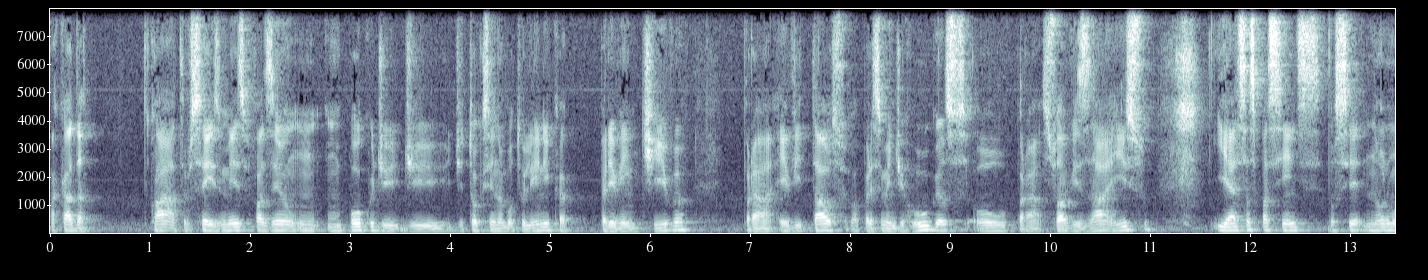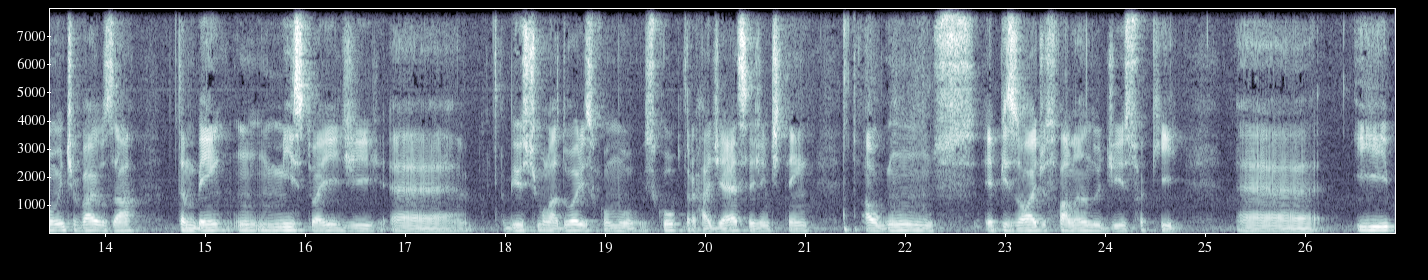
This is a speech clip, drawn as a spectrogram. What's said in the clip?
a cada quatro, seis meses fazer um, um pouco de, de, de toxina botulínica preventiva para evitar o aparecimento de rugas ou para suavizar isso. E essas pacientes você normalmente vai usar também um, misto aí de é, bioestimuladores como Sculptra, Radiesse. A gente tem alguns episódios falando disso aqui. É, e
